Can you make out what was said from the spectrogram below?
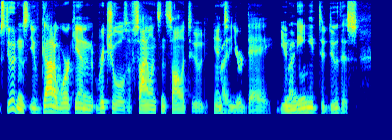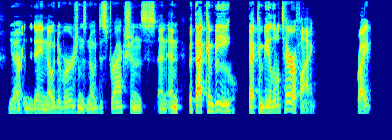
students you've got to work in rituals of silence and solitude into right. your day. You right. need to do this yeah. during the day. No diversions, no distractions. And and but that can be True. that can be a little terrifying, right?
